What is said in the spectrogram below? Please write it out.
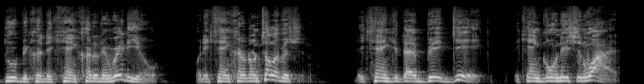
do it because they can't cut it in radio or they can't cut it on television. They can't get that big gig. They can't go nationwide.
